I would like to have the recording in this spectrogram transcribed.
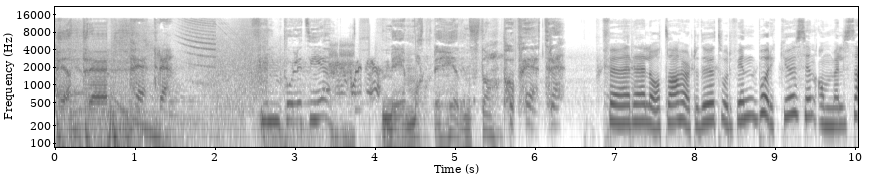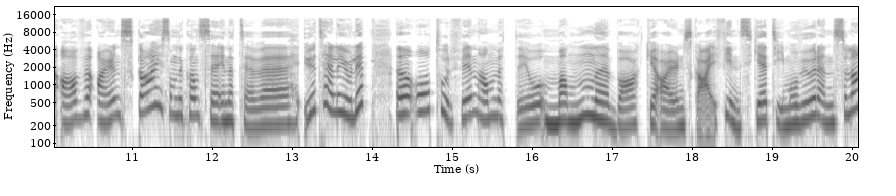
P3 P3. Filmpolitiet med Marte Hedenstad. på P3. Før låta hørte du Torfinn Borchhus sin anmeldelse av Iron Sky, som du kan se i nett-TV ut hele juli. Og Torfinn han møtte jo mannen bak Iron Sky, finske Timo Vuorensula,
